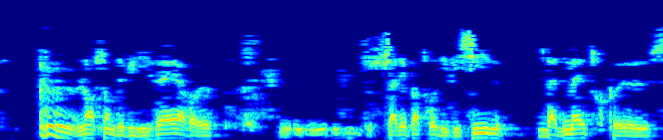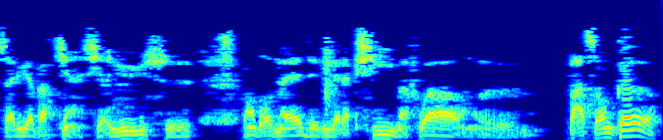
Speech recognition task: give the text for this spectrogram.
l'ensemble de l'univers, euh, ça n'est pas trop difficile d'admettre que ça lui appartient. Sirius, euh, Andromède, les galaxies, ma foi, passe encore.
